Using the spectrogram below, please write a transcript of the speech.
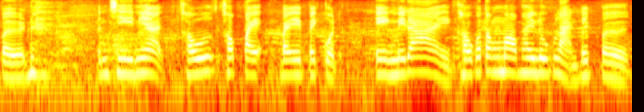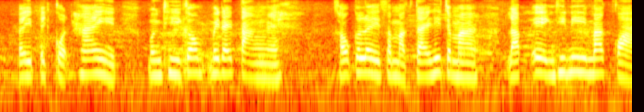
เปิดบัญชีเนี่ยเขาเขาไปไปไปกด เองไม่ได้ เขาก็ต้องมอบให้ลูกหลานไปเปิด ไปไปกดให้ บางทีก็ไม่ได้ตังค์ไงเขาก็เลยสมัครใจที่จะมารับเองที่นี่มากกว่า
